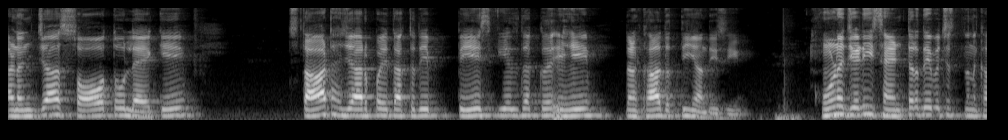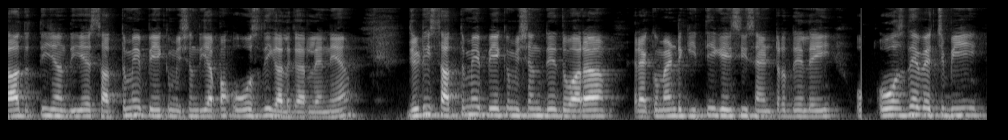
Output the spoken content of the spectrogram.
4900 ਤੋਂ ਲੈ ਕੇ 67000 ਰੁਪਏ ਤੱਕ ਦੇ ਪੇ ਸਕੇਲ ਤੱਕ ਇਹ ਤਨਖਾਹ ਦਿੱਤੀ ਜਾਂਦੀ ਸੀ। ਹੁਣ ਜਿਹੜੀ ਸੈਂਟਰ ਦੇ ਵਿੱਚ ਤਨਖਾਹ ਦਿੱਤੀ ਜਾਂਦੀ ਹੈ 7ਵੇਂ ਪੇ ਕਮਿਸ਼ਨ ਦੀ ਆਪਾਂ ਉਸ ਦੀ ਗੱਲ ਕਰ ਲੈਂਦੇ ਆ ਜਿਹੜੀ 7ਵੇਂ ਪੇ ਕਮਿਸ਼ਨ ਦੇ ਦੁਆਰਾ ਰეკਮੈਂਡ ਕੀਤੀ ਗਈ ਸੀ ਸੈਂਟਰ ਦੇ ਲਈ, ਉਸ ਦੇ ਵਿੱਚ ਵੀ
